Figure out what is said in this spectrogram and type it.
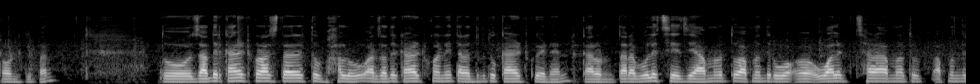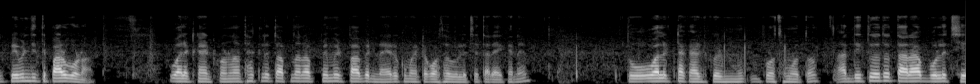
টন কিপার তো যাদের কানেক্ট করা আছে তাদের তো ভালো, আর যাদের কানেক্ট করা নেই তারা দ্রুত কানেক্ট করে নেন। কারণ তারা বলেছে যে, আমরা তো আপনাদের ওয়ালেট ছাড়া আমরা তো আপনাদের পেমেন্ট দিতে পারব না। ওয়ালেট কানেক্ট করা না থাকলে তো আপনারা পেমেন্ট পাবেন না, এরকম একটা কথা বলেছে তারা এখানে। তো ওয়ালেটটা কানেক্ট করেন প্রথমত। আর দ্বিতীয়ত তারা বলেছে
